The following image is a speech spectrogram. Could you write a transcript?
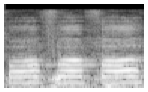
Fa fa fa.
